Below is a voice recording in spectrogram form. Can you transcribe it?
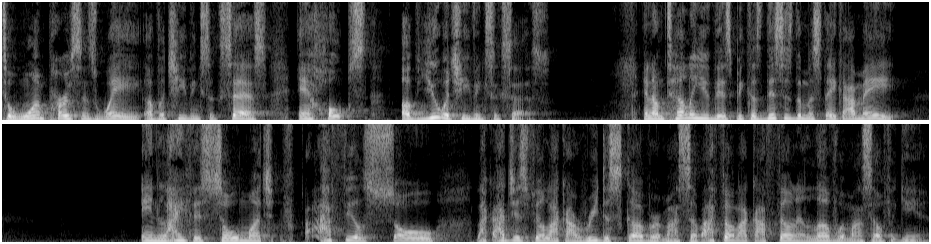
to one person's way of achieving success in hopes of you achieving success. And I'm telling you this because this is the mistake I made. In life is so much, I feel so like I just feel like I rediscovered myself. I felt like I fell in love with myself again.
